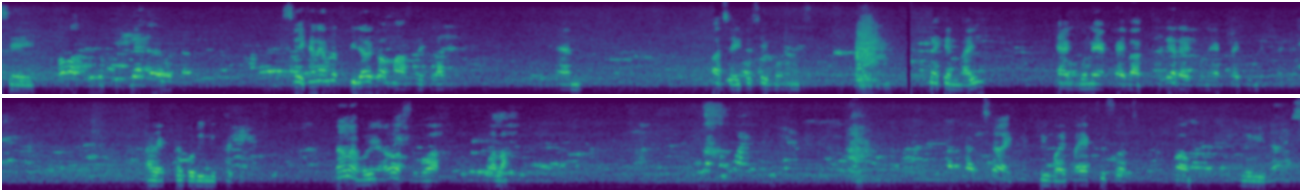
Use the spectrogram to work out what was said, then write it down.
সেই। So, আমরা ফিডার খাওয়া মাছ দেখলাম। And আচ্ছা এটা সেই বন দেখেন ভাই, এক বনে একটাই বাঘ থাকে আর এক বনে একটাই কুমির থাকে। আর একটা হরিণই থাকে। না না, হরিণ আরও আছে। বাহ ওয়ালা আচ্ছা এখানে ফ্রি ওয়াইফাই অ্যাক্সেস আছে। বাহ ভেরি নাইস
